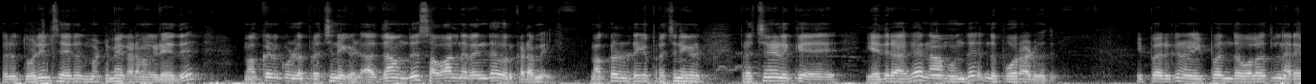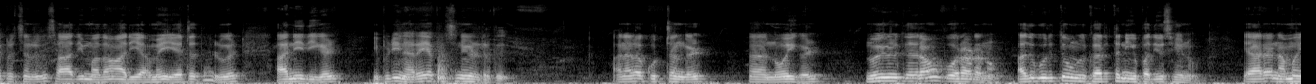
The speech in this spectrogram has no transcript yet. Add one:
வெறும் தொழில் செய்கிறது மட்டுமே கடமை கிடையாது. மக்களுக்குள்ள பிரச்சனைகள் அதுதான் வந்து சவால் நிறைந்த ஒரு கடமை. மக்களுடைய பிரச்சனைகள் பிரச்சனைகளுக்கு எதிராக நாம் வந்து இந்த போராடுவது. இப்போ இருக்க இப்போ இந்த உலகத்தில் நிறைய பிரச்சனை இருக்குது சாதி மதம் அறியாமை ஏற்றத்தாழ்வுகள் அநீதிகள் இப்படி நிறைய பிரச்சனைகள் இருக்குது அதனால் குற்றங்கள் நோய்கள் நோய்களுக்கு எதிராகவும் போராடணும். அது குறித்து உங்கள் கருத்தை நீங்கள் பதிவு செய்யணும். யாரை நம்ம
